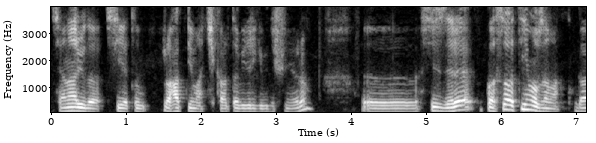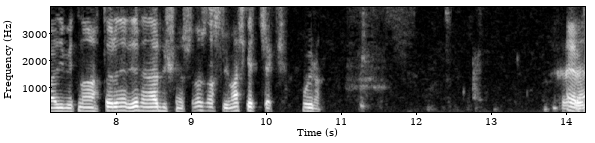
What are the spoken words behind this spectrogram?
senaryoda Seattle rahat bir maç çıkartabilir gibi düşünüyorum. Ee, sizlere pası atayım o zaman. Galibiyetin anahtarı nedir? Neler düşünüyorsunuz? Nasıl bir maç geçecek? Buyurun. Öyle Evet,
